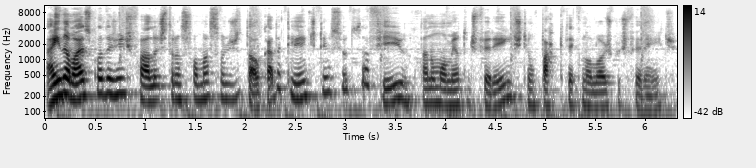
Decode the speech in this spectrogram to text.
Ainda mais quando a gente fala de transformação digital. Cada cliente tem o seu desafio, está num momento diferente, tem um parque tecnológico diferente.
